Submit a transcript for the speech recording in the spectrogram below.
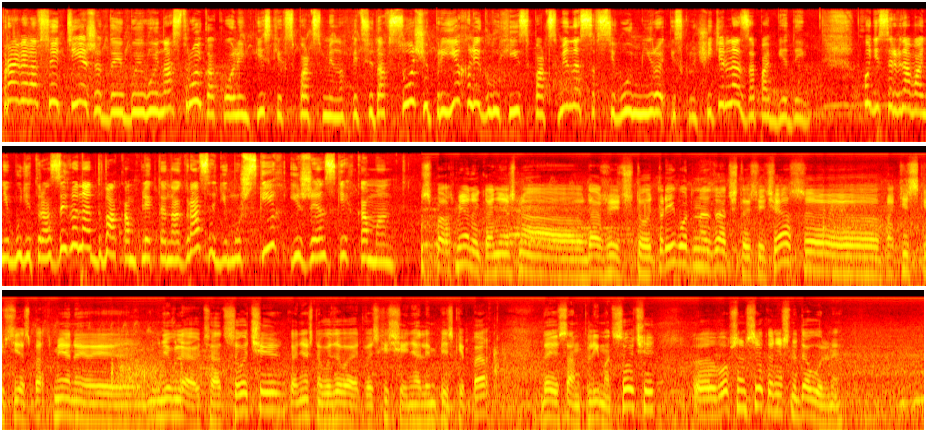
Правила все те же, да и боевой настрой, как у олимпийских спортсменов. Ведь сюда в Сочи приехали глухие спортсмены со всего мира исключительно за победой. В ходе соревнований будет разыграно два комплекта наград среди мужских и женских команд. Спортсмены, конечно, даже что три года назад, что сейчас, э, практически все спортсмены э, удивляются от Сочи. Конечно, вызывает восхищение Олимпийский парк, да и сам климат Сочи. Э, В общем, все, конечно, довольны.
